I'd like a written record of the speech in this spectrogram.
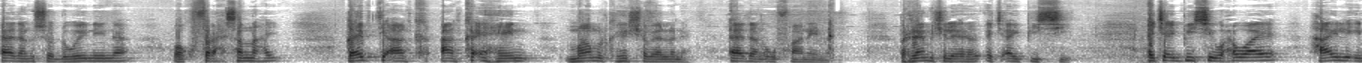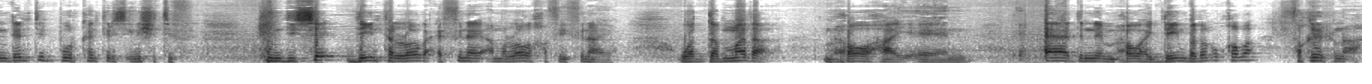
aadaan u soo dhaweyneynaa waa ku faraxsannahay. Qaybtii aan ka ahayn maamulka hirshabellena aadaan ugu faanayna. Barnaamij la yihahdo h i p c. H i p c waxa waaye highly indented poor countries initiative. Hindise deynta looga cafinayo ama looga khafiifinayo. Wadamada muxuu ahay aadna muxuu ahay deyn badan u qaba faqiirna ah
